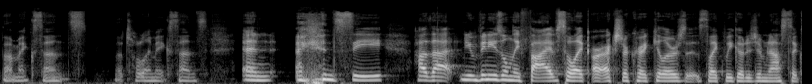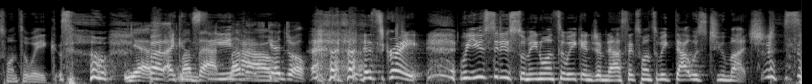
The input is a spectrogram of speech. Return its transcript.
That makes sense. That totally makes sense. And I can see how that, you know, Vinny's only five. So like our extracurriculars is like we go to gymnastics once a week. So, yes, but I can love that. see love how, that schedule. it's great. We used to do swimming once a week and gymnastics once a week. That was too much. So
